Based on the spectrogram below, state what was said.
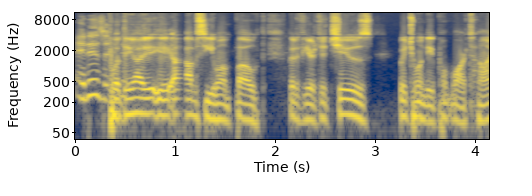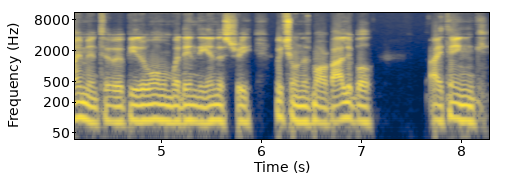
It is. But the obviously you want both. But if you're to choose which one do you put more time into, it'd be the one within the industry. Which one is more valuable? I think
